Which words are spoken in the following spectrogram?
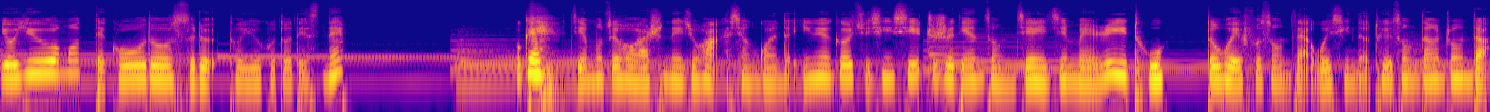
余裕を持って行動するということですね。OK，节目最后还是那句话，相关的音乐歌曲信息、知识点总结以及每日一图都会附送在微信的推送当中的。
